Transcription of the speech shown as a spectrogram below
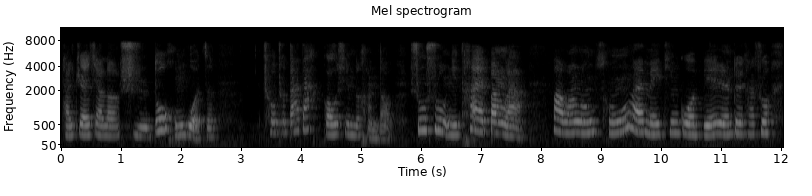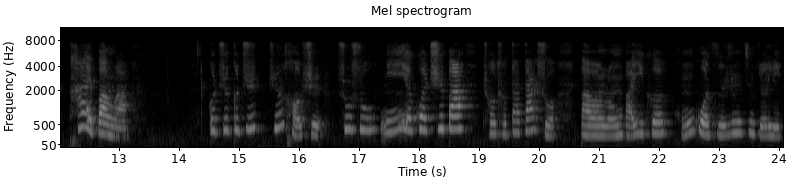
他摘下了许多红果子。丑丑哒哒高兴的喊道：“叔叔，你太棒啦！”霸王龙从来没听过别人对他说“太棒了”，咯吱咯吱，真好吃。叔叔，你也快吃吧。丑丑哒哒说。霸王龙把一颗红果子扔进嘴里，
